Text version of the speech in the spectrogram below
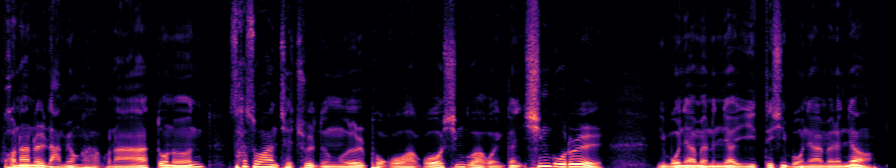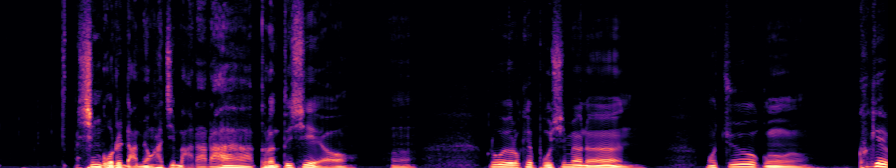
권한을 남용하거나 또는 사소한 제출 등을 보고하고 신고하고 그러니까 신고를 이 뭐냐면은요 이 뜻이 뭐냐면은요 신고를 남용하지 말아라 그런 뜻이에요. 어. 그리고 이렇게 보시면은 뭐쭉 어, 크게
